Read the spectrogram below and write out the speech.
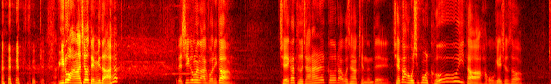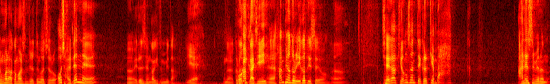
위로 안 하셔도 됩니다. 근데 지금은 아까 보니까 제가 더 잘할 거라고 생각했는데 제가 하고 싶은 걸 거의 다 하고 계셔서 정말 아까 말씀드렸던 것처럼 어 잘 됐네 어, 이런 생각이 듭니다. 예. 네, 그리고 거기까지. 한, 예, 한편으로 이것도 있어요. 어. 제가 경선 때 그렇게 막 안 했으면은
